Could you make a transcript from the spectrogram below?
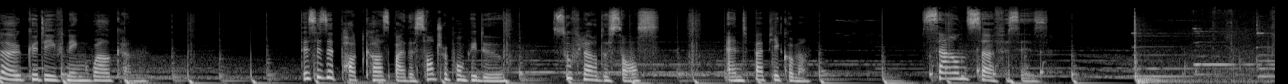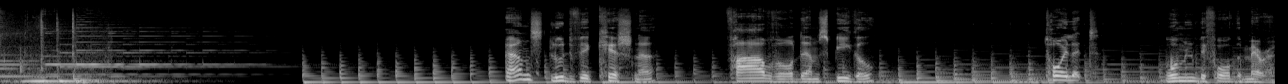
Hello, good evening, welcome. This is a podcast by the Centre Pompidou, Souffleur de Sens, and Papier Commun. Sound surfaces. Ernst Ludwig Kirchner, Frau vor dem Spiegel, Toilet, Woman Before the Mirror,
